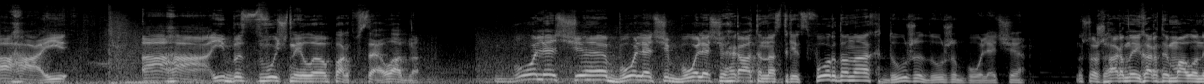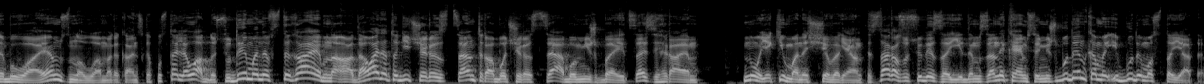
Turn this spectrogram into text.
Ага, і. Ага, і беззвучний леопард, все, ладно. Боляче, боляче, боляче грати на стрітсфордонах. Дуже-дуже боляче. Ну що ж, гарної карти мало не буває. Знову американська пустеля. Ладно, сюди ми не встигаємо на А. Давайте тоді через центр або через С, або між Б і С зіграємо. Ну, які в мене ще варіанти? Зараз усюди заїдемо, заникаємося між будинками і будемо стояти.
